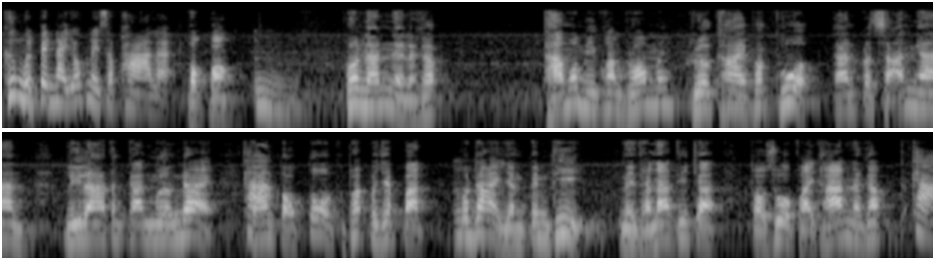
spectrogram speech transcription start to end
คือเหมือนเป็นนายกในสภาแหละ ปกป้อง อืม เพราะฉะนั้นเนี่ยนะครับ ถามว่ามีความพร้อมไหมเครือข่ายพักพวก การประสานงานลีลาทางการเมืองได้ ค่ะการตอบโต้กับพรรคประชาธิปัตย์อืมก็ได้อย่างเต็มที่ในฐานะที่จะต่อสู้กับฝ่ายค้านนะครับ ค่ะ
